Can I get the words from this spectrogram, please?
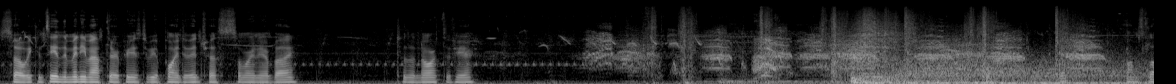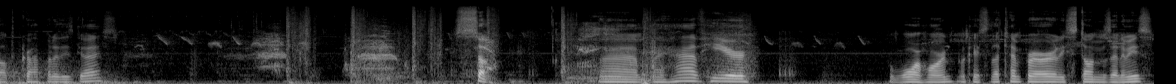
So we can see in the mini-map there appears to be a point of interest somewhere nearby. To the north of here. Onslaught the crap out of these guys. So, um, I have here a war horn. Okay, so that temporarily stuns enemies,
